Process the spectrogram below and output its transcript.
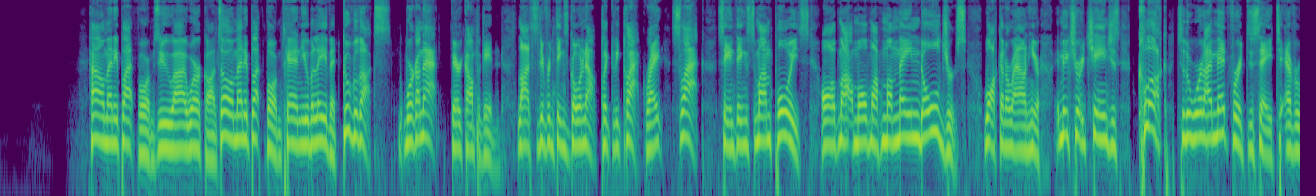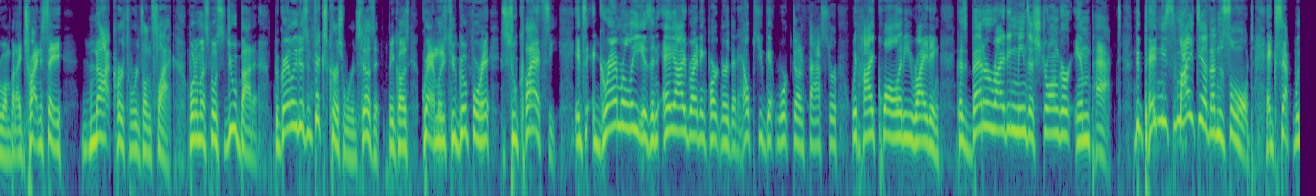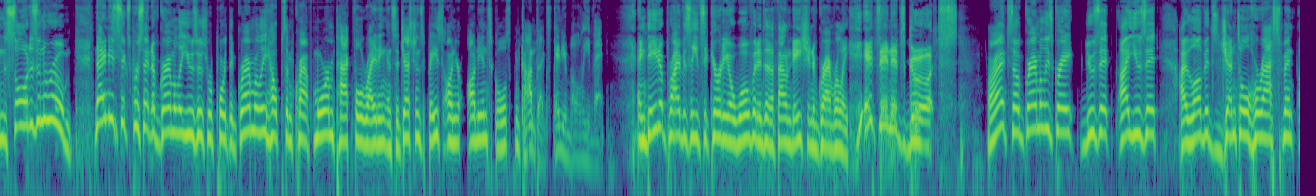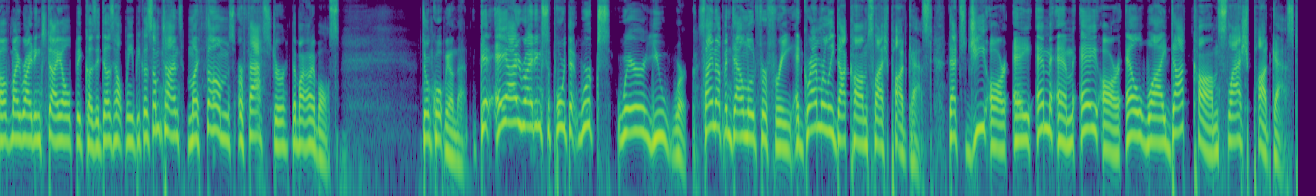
How many platforms do I work on? So many platforms. Can you believe it? Google Docs. Work on that. Very complicated. Lots of different things going out. Clickety clack, right? Slack. Saying things to my employees. All my, all my, my main dolgers walking around here. Make sure it changes cluck to the word I meant for it to say to everyone. But I try to say not curse words on Slack. What am I supposed to do about it? But Grammarly doesn't fix curse words, does it? Because Grammarly's too good for it. It's too classy. It's Grammarly is an AI writing partner that helps you get work done faster with high quality writing. Because better writing means a stronger impact. The pen is mightier than the sword, except when the sword is in the room. 96% of Grammarly users report that Grammarly helps them craft more impactful writing and suggestions based on your audience goals and context. Can you believe it? And data privacy and security are woven into the foundation of Grammarly. It's in its guts. All right, so Grammarly's great. Use it. I use it. I love its gentle harassment of my writing style because it does help me because sometimes my thumbs are faster than my eyeballs. Don't quote me on that. Get AI writing support that works where you work. Sign up and download for free at grammarly.com slash podcast. That's G R A M M A R L Y dot com slash podcast.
